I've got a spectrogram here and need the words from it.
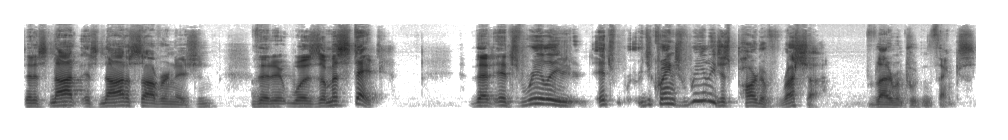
that it's not, it's not a sovereign nation, that it was a mistake, that it's really, it's Ukraine's really just part of Russia, Vladimir Putin thinks.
